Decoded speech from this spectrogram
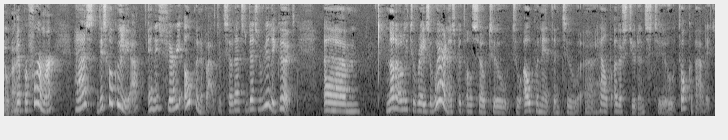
Okay. The performer has dyscalculia and is very open about it, so that's that's really good. Um, not only to raise awareness, but also to to open it and to uh, help other students to talk about it.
